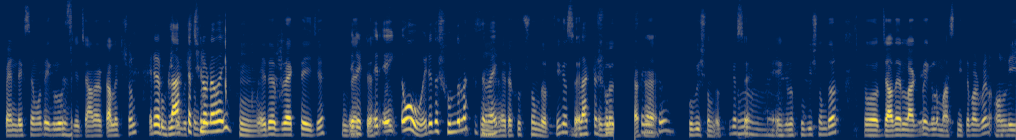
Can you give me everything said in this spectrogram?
স্প্যান্ডেক্স এর মধ্যে এগুলো হচ্ছে জারার কালেকশন এটা ব্ল্যাকটা ছিল না ভাই? হুম এটার ব্র্যাকটা এই যে এটা এই ও এটা তো সুন্দর লাগতেছে ভাই। এটা খুব সুন্দর ঠিক আছে? ব্ল্যাকটা সুন্দর লাগতেছে হ্যাঁ, কিন্তু। খুবই সুন্দর ঠিক আছে? এগুলো খুবই সুন্দর। তো যাদের লাগবে এগুলো মাছ নিতে পারবেন। অনলি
